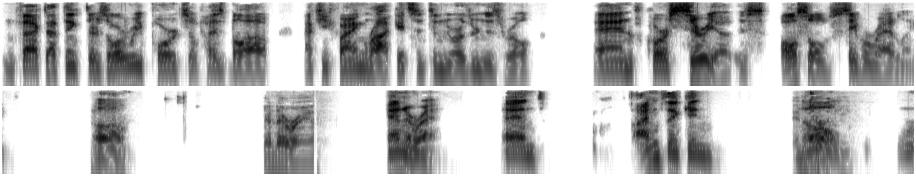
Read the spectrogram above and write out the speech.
In fact, I think there's all reports of Hezbollah actually firing rockets into northern Israel. And of course, Syria is also saber rattling. Uh, Mhm. and Iran and Iran. And I'm thinking, and no, Turkey.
